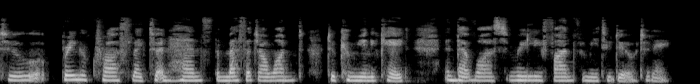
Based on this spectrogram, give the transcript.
to bring across like to enhance the message I want to communicate and that was really fun for me to do today.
